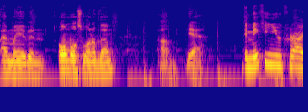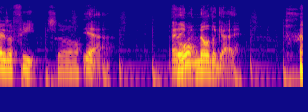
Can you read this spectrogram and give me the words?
I may have been almost one of them. Um, yeah, And making you cry is a feat. So yeah. I didn't Cool. even know the guy.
